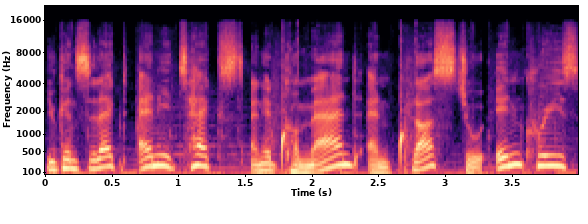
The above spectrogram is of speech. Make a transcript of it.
you can select any text and hit Command and plus to increase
